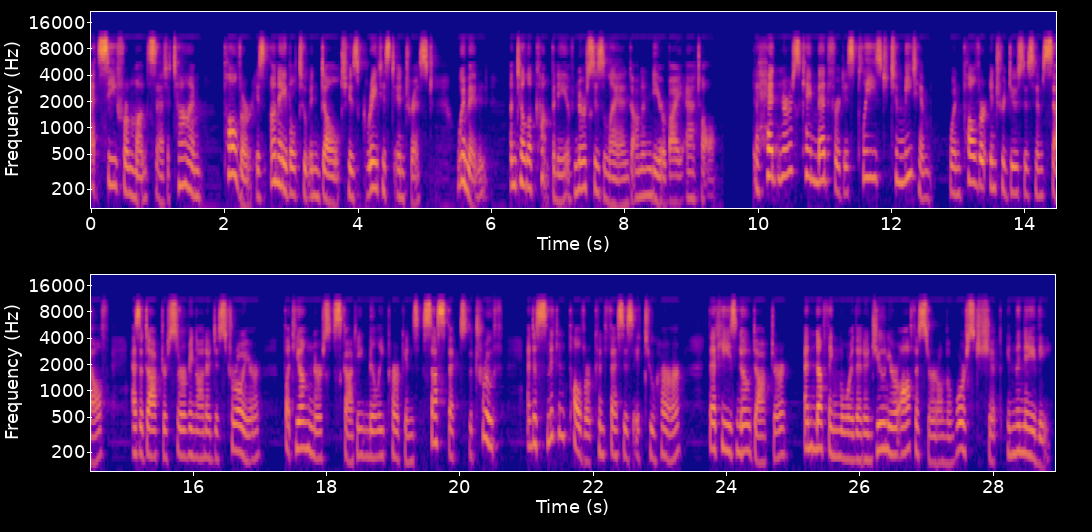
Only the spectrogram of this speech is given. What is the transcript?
At sea for months at a time, Pulver is unable to indulge his greatest interest, women, until a company of nurses land on a nearby atoll. The head nurse Kay Medford is pleased to meet him when Pulver introduces himself as a doctor serving on a destroyer, but young nurse Scotty Millie Perkins suspects the truth, and a smitten Pulver confesses it to her that he's no doctor and nothing more than a junior officer on the worst ship in the Navy.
